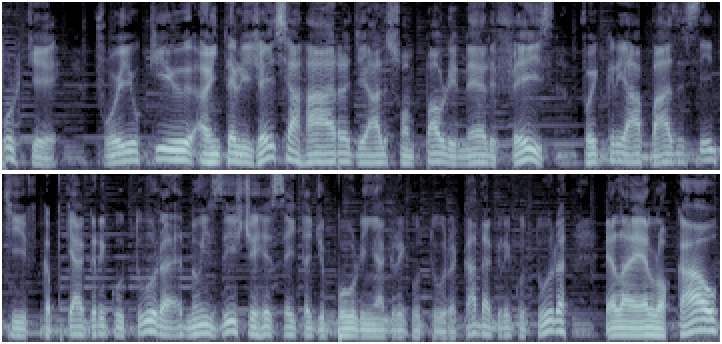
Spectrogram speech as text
Por quê? Foi o que a inteligência rara de Alisson Paulinelli fez, foi criar a base científica, porque a agricultura não existe receita de bolo em agricultura. Cada agricultura ela é local,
